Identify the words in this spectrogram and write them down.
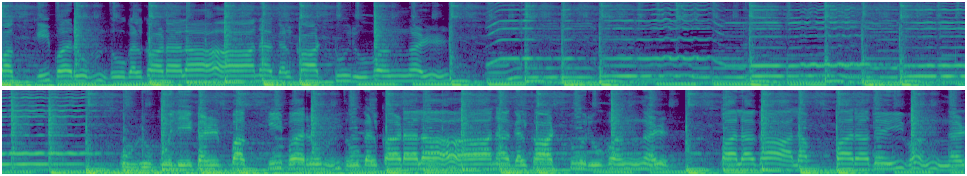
പക്കി പരുന്തുകൾ കടലാനകൾ കാട്ടുരുവങ്ങൾ. പുഴുപുലികൾ പക്കി പരുന്തുകൾ കടലാനകൾ കാട്ടുരുവങ്ങൾ പലകാല പരദൈവങ്ങൾ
